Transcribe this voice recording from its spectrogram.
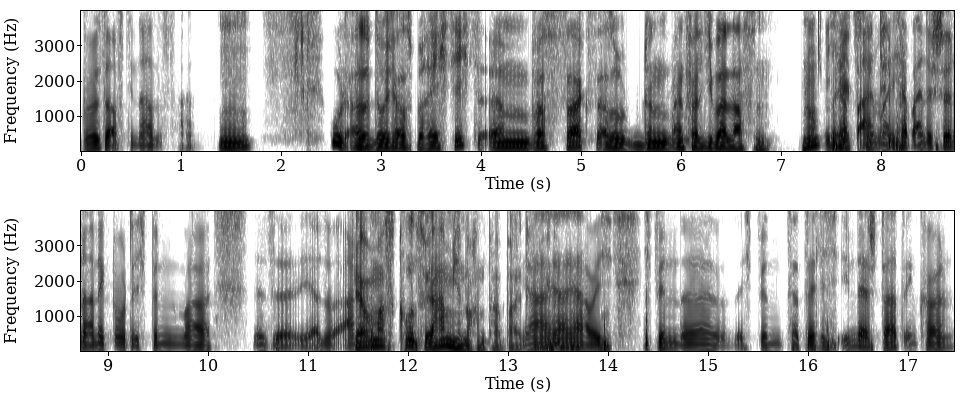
böse auf die Nase fallen. Mhm. Gut, also durchaus berechtigt. Ähm, was sagst du? Also dann einfach lieber lassen. Ne? Ich habe einmal, ich habe eine schöne Anekdote. Ich bin mal, äh, also Angst. ja, mach's kurz. Wir haben hier noch ein paar Beiträge. Ja, ja, ja. Aber ich, ich bin, äh, ich bin tatsächlich in der Stadt in Köln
